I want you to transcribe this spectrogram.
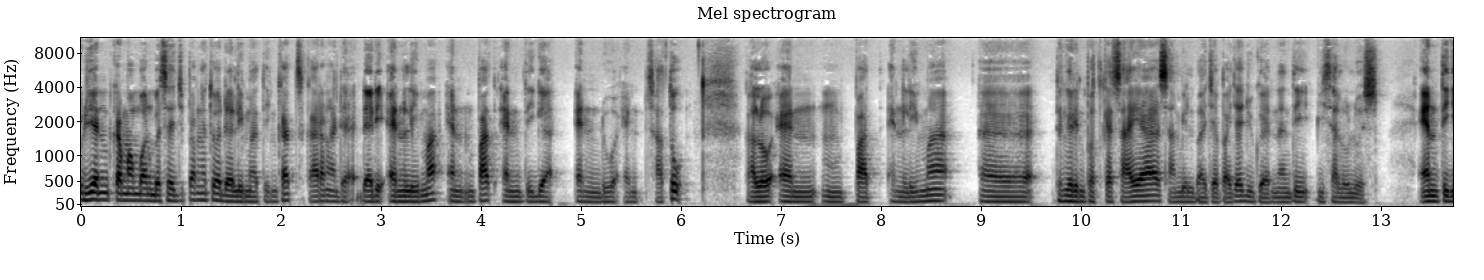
ujian kemampuan bahasa Jepang itu ada lima tingkat. Sekarang ada dari N5, N4, N3, N2, N1. Kalau N4, N5 eh, dengerin podcast saya sambil baca-baca juga nanti bisa lulus. N3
